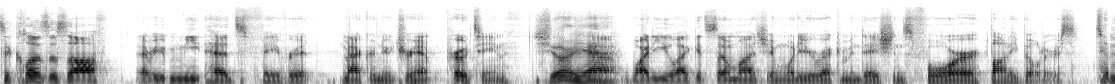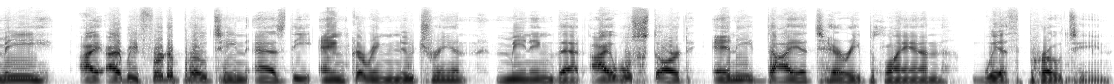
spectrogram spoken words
To close this off, every meathead's favorite macronutrient, protein. sure yeah Uh, why do you like it so much, and what are your recommendations for bodybuilders? to me, I, I refer to protein as the anchoring nutrient, meaning that I will start any dietary plan with protein.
